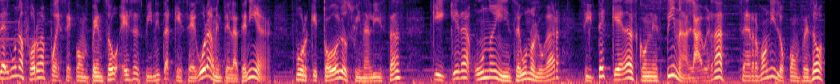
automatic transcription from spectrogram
De alguna forma pues se compensó esa espinita que seguramente la tenía, porque todos los finalistas que queda uno y en segundo lugar si te quedas con la espina, la verdad, Cervoni lo confesó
